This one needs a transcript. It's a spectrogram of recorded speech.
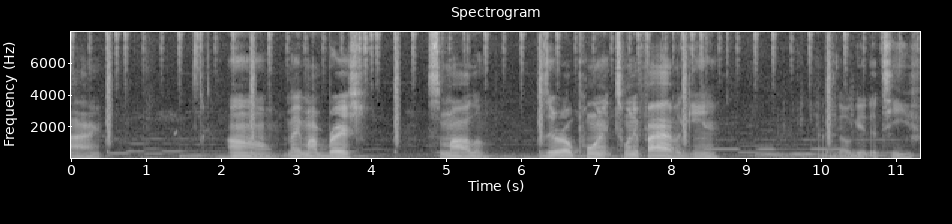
Alright. Um, make my brush smaller. 0.25 again. Let's go get the teeth.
